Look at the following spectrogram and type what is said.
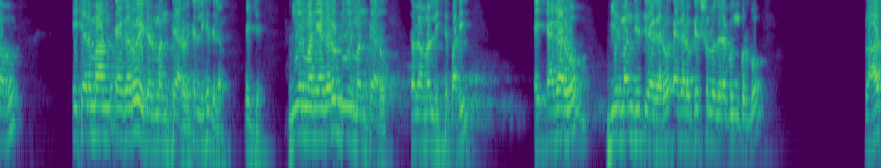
পাবো? এটার মান এগারো, এটার মান তেরো, এটা লিখে দিলাম। এই যে বি এর মান এগারো ডি এর মান তেরো। তাহলে আমরা লিখতে পারি, এই এগারো বি এর মান যেহেতু এগারো, এগারোকে ষোলো দ্বারা গুণ করব, প্লাস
